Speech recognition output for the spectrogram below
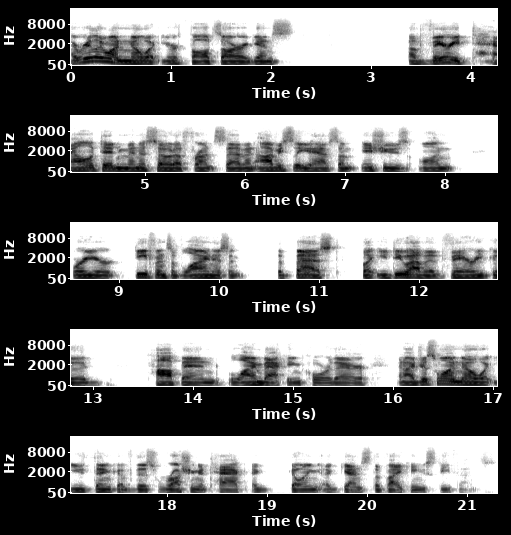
I really want to know what your thoughts are against a very talented Minnesota front seven. Obviously, you have some issues on where your defensive line isn't the best, but you do have a very good top end linebacking corps there. And I just want to know what you think of this rushing attack going against the Vikings defense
